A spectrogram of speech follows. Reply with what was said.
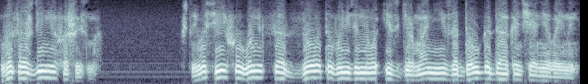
возрождения фашизма что его сейфы ломятся от золота, вывезенного из Германии задолго до окончания войны.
